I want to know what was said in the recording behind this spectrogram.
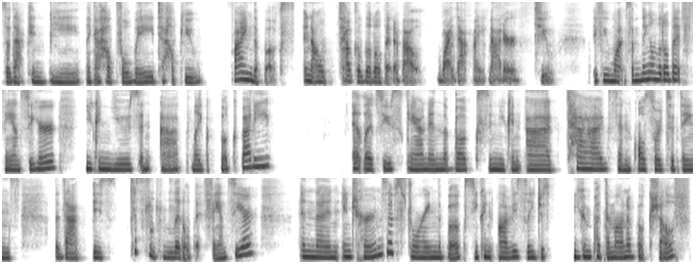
So that can be like a helpful way to help you find the books. And I'll talk a little bit about why that might matter too. If you want something a little bit fancier, you can use an app like Book Buddy. It lets you scan in the books and you can add tags and all sorts of things. But that is just a little bit fancier. And then in terms of storing the books, you can obviously just you can put them on a bookshelf.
